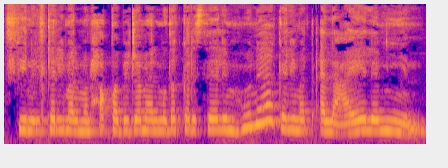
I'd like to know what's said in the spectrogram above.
فين الكلمة الملحقة بجمع المذكر السالم؟ هنا كلمة العالمين.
